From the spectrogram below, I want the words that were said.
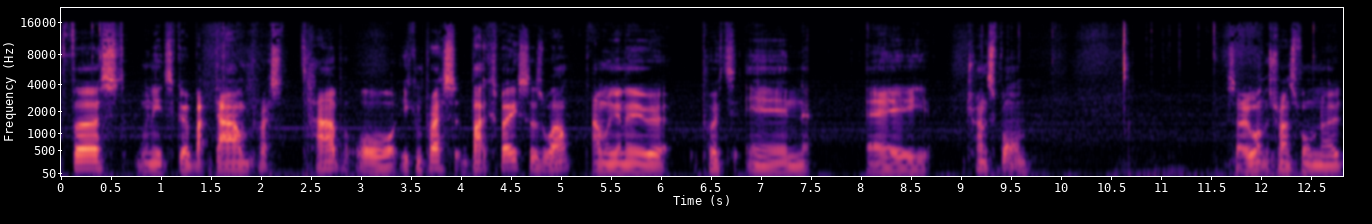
first we need to go back down, press tab, or you can press backspace as well. And we're going to put in a transform. So we want the transform node.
